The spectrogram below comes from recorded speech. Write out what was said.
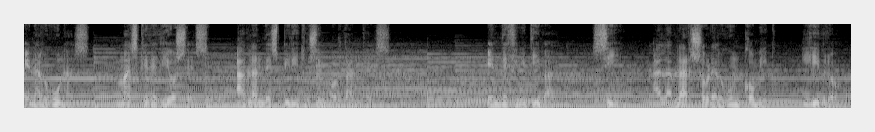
En algunas, más que de dioses, hablan de espíritus importantes. En definitiva, sí, al hablar sobre algún cómic, libro,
